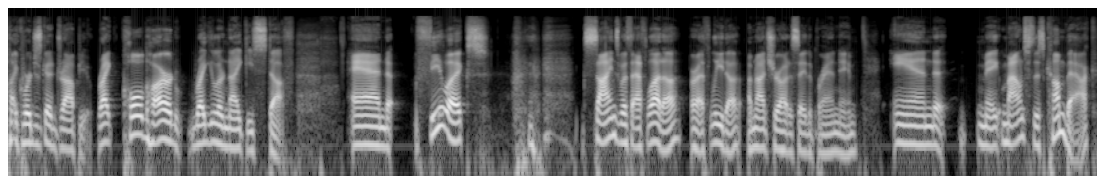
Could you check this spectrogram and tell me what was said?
Like, we're just going to drop you, right? Cold, hard, regular Nike stuff. And Felix signs with Athleta or Athleta. I'm not sure how to say the brand name, and may, mounts this comeback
